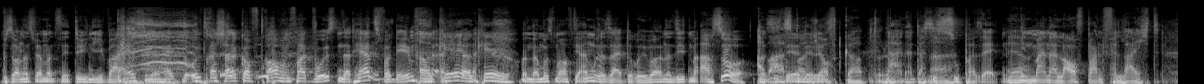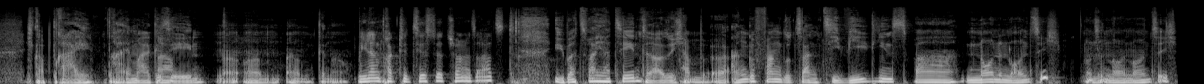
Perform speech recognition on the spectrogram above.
Besonders wenn man es natürlich nicht weiß und dann halt einen Ultraschallkopf drauf und fragt, wo ist denn das Herz von dem? Okay, okay. Und dann muss man auf die andere Seite rüber und dann sieht man, ach so. das Aber ist hast du nicht oft gehabt, oder? Nein, nein, das ist super selten. Ja. In meiner Laufbahn vielleicht, ich glaube drei, dreimal gesehen. Ne, ähm, ähm, genau. Wie lange praktizierst du jetzt schon als Arzt? Über zwei Jahrzehnte. Also ich habe äh, angefangen, sozusagen Zivildienst war 99, 1999.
